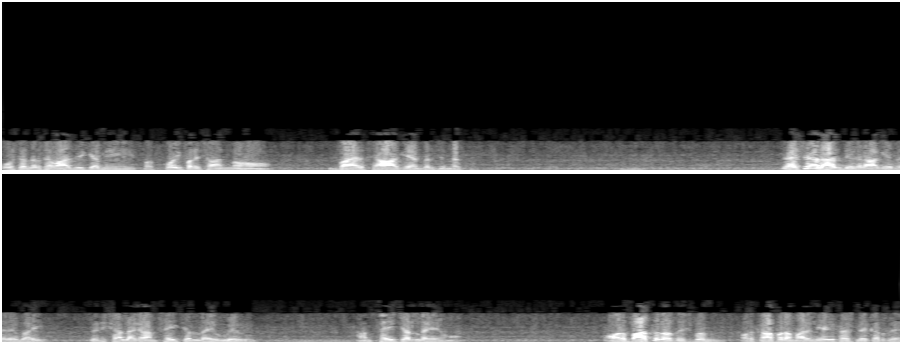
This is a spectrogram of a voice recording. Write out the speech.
اس اندر سے آواز دی کہ امی، کوئی پریشان نہ ہو۔ باہر سے آ گئے اندر جنت تو ایسے حالات بھی اگر آ گئے میرے بھائی، تو ان شاء اللہ اگر ہم صحیح چل رہے ہوئے ہم صحیح چل رہے ہوں، اور باتر اور دشمن اور کافر ہمارے لیے ہی فیصلے کر دے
